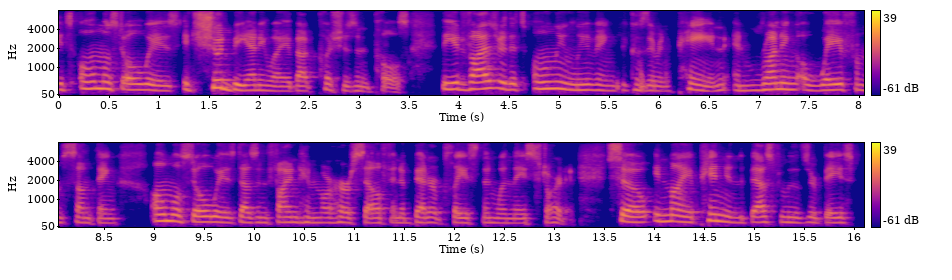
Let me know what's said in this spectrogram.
it's almost always, it should be anyway, about pushes and pulls. The advisor that's only leaving because they're in pain and running away from something almost always doesn't find him or herself in a better place than when they started. So, in my opinion, the best moves are based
